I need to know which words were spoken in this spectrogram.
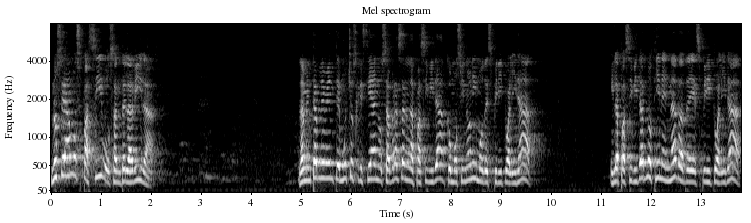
No seamos pasivos ante la vida. Lamentablemente muchos cristianos abrazan la pasividad como sinónimo de espiritualidad. Y la pasividad no tiene nada de espiritualidad.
